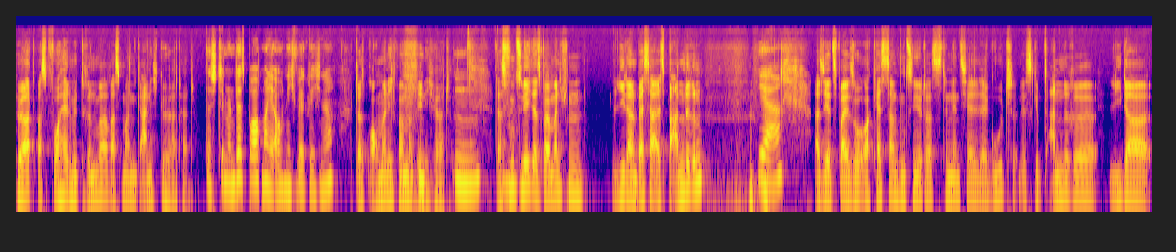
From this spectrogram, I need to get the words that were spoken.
hört, was vorher mit drin war, was man gar nicht gehört hat. Das stimmt und das braucht man ja auch nicht wirklich, ne? Das braucht man nicht, weil man es eh nicht hört. Mhm. Das funktioniert jetzt bei manchen Liedern besser als bei anderen. Ja. Also jetzt bei so Orchestern funktioniert das tendenziell sehr gut. Es gibt andere Lieder,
